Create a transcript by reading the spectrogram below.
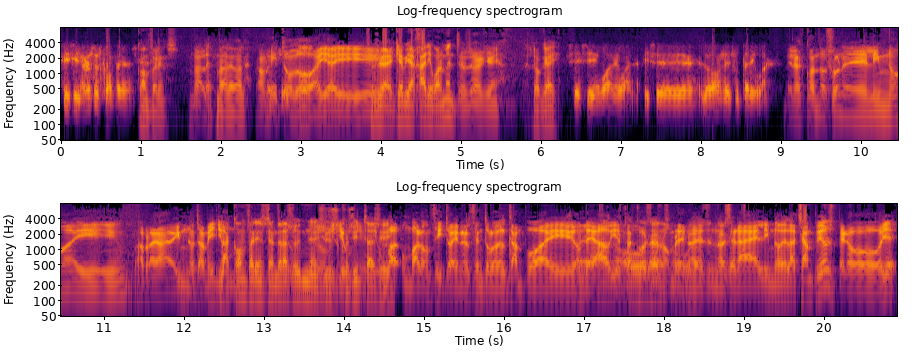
Sí, sí, no, eso es conference. Conference. Vale. Vale, vale. Y todo, ahí hay... Sí, sí, hay que viajar igualmente, o sea que lo que hay. Sí, sí, igual, igual. Y se, lo vamos a disfrutar igual. Verás cuando suene el himno, hay... habrá himno también. La un- Conference tendrá su himno y sus un- cositas. un, y- ba- un baloncito ahí en el centro del campo ahí ondeado y estas seguro, cosas. No, hombre, no, es- no será el himno de la Champions, pero oye,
